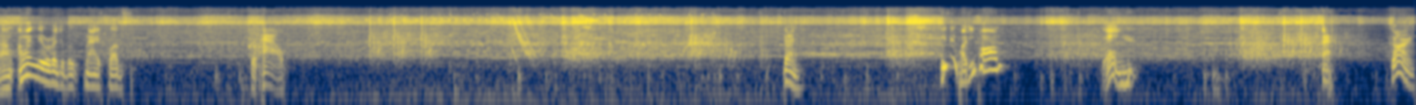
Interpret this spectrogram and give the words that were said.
Um, I'm gonna get revenge of the Magnus Clubs. But how? Done. He's in Pudgy Palm? Dang. Ah. Darn.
